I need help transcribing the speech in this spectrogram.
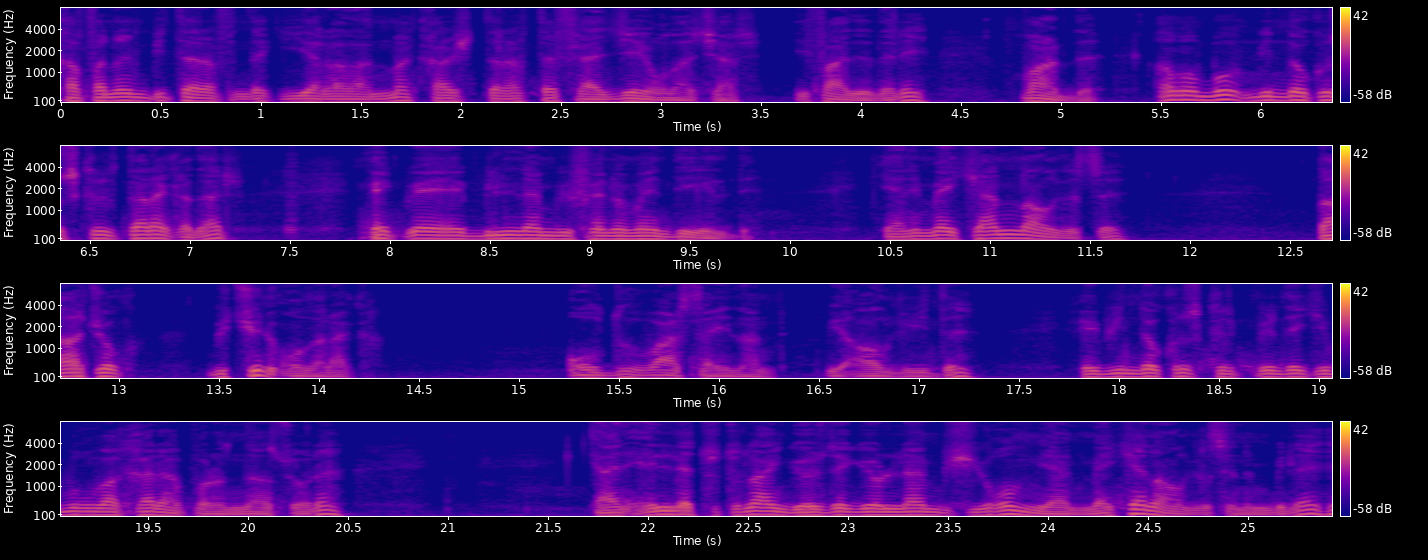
kafanın bir tarafındaki yaralanma karşı tarafta felce yol açar ifadeleri vardı. Ama bu 1940'lara kadar pek e, bilinen bir fenomen değildi. Yani mekanın algısı daha çok bütün olarak olduğu varsayılan bir algıydı. Ve 1941'deki bu vaka raporundan sonra yani elle tutulan gözle görülen bir şey olmayan mekan algısının bile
